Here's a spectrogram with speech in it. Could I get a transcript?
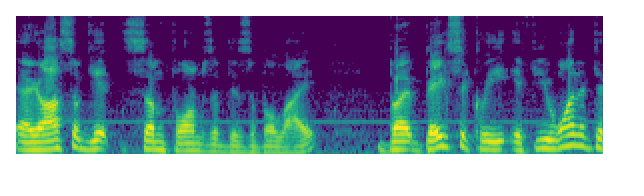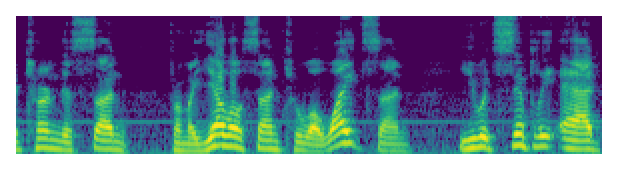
You also get some forms of visible light. But basically, if you wanted to turn the sun from a yellow sun to a white sun, you would simply add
